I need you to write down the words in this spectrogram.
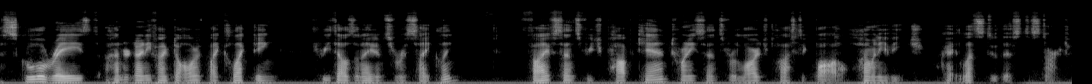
a school raised $195 by collecting 3,000 items for recycling. 5 cents for each pop can, 20 cents for a large plastic bottle. How many of each? Okay, let's do this to start.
